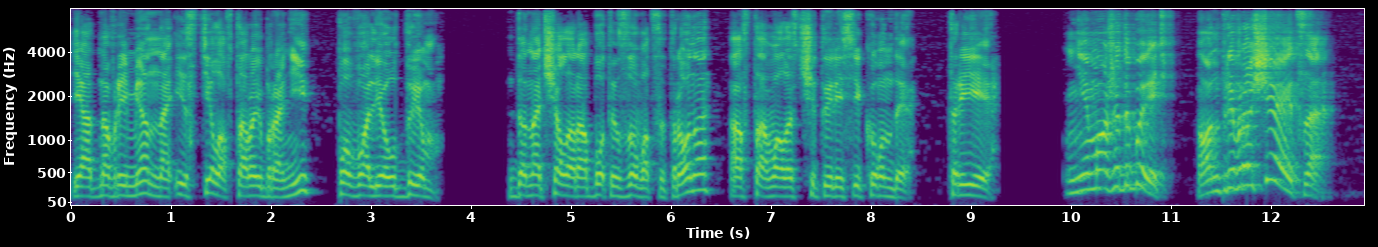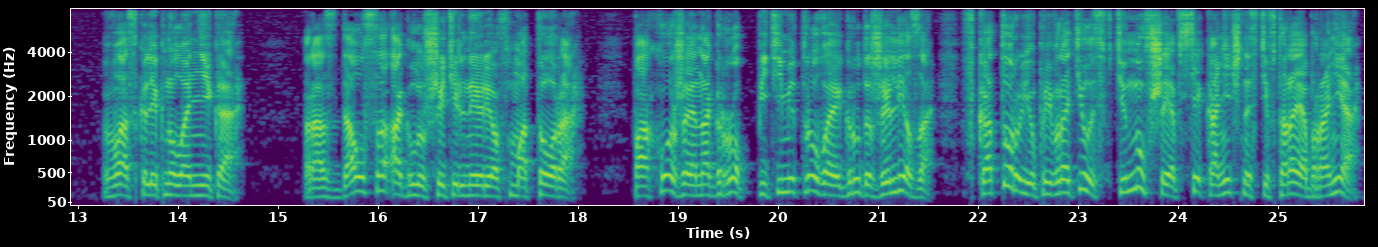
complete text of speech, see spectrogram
и одновременно из тела второй брони повалил дым. До начала работы зова Цитрона оставалось 4 секунды. 3. «Не может быть! Он превращается!» Воскликнула Ника. Раздался оглушительный рев мотора. Похожая на гроб пятиметровая груда железа, в которую превратилась втянувшая все конечности вторая броня,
